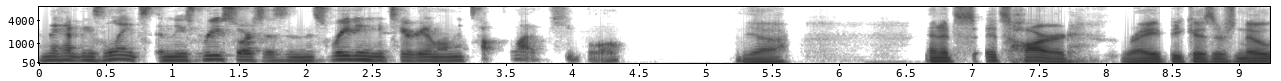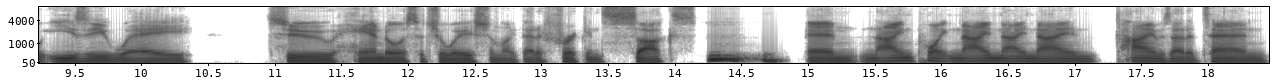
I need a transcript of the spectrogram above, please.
and they have these links and these resources and this reading material and it's helped a lot of people. Yeah. And it's it's hard, right? Because there's no easy way to handle a situation like that. It freaking sucks. Mm-hmm. And 9.999 times out of 10,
